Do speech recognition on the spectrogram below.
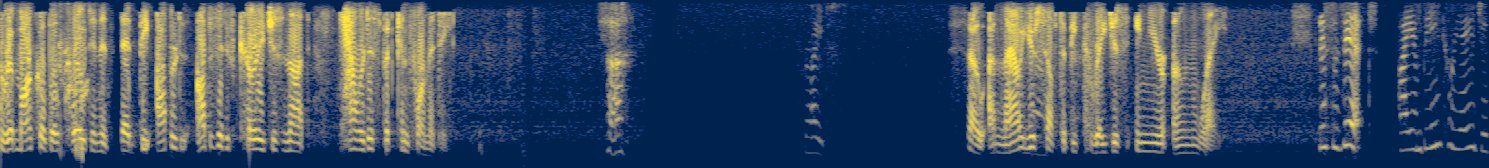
remarkable quote, and it said, the opposite opposite of courage is not cowardice, but conformity. Huh. Right. So allow yourself to be courageous in your own way. This is it. I am being courageous,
